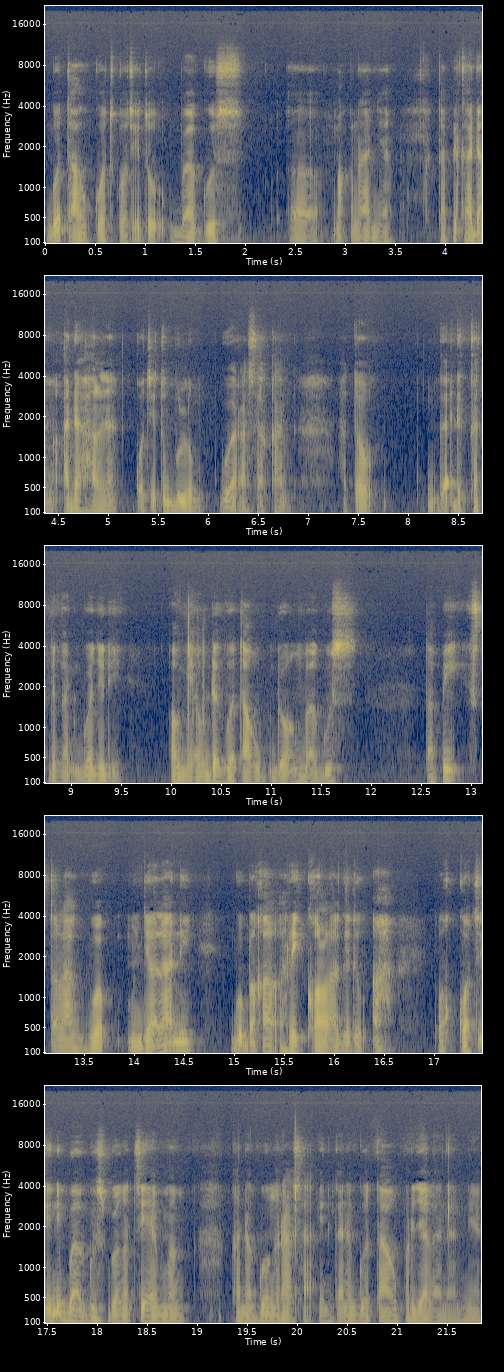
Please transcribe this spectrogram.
gue tahu quotes quotes itu bagus uh, maknanya tapi kadang ada halnya quotes itu belum gue rasakan atau nggak dekat dengan gue jadi oh ya udah gue tahu doang bagus. Tapi setelah gue menjalani gue bakal recall lagi tuh ah oh quotes ini bagus banget sih emang. Karena gue ngerasain karena gue tahu perjalanannya.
